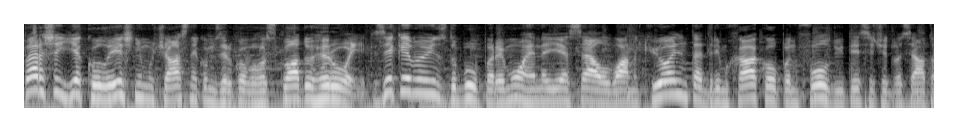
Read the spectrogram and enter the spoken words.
Перший є колишнім учасником зіркового складу Героїк, з якими він здобув перемоги на ESL One Köln та DreamHack Openfall у 2020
